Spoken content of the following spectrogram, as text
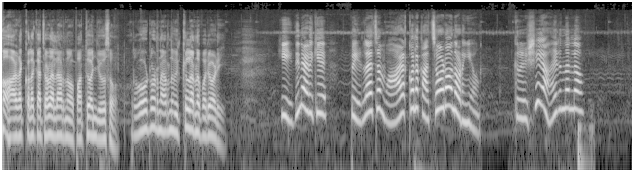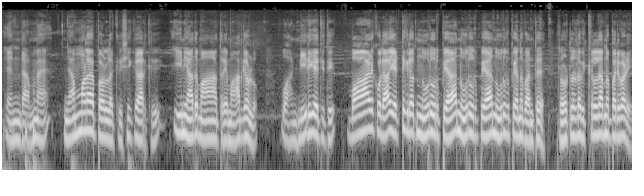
വാഴക്കൊല കച്ചവടം അല്ലായിരുന്നോ? പത്ത് അഞ്ച് ദിവസമോ റോഡിലൂടെ നടന്ന് വിൽക്കലായിരുന്നു പരിപാടി? ഇതിനിടയ്ക്ക് പിള്ളേച്ചൻ വാഴക്കൊല കച്ചവടം തുടങ്ങിയോ? കൃഷി ആയിരുന്നല്ലോ എന്റെ അമ്മ നമ്മളെ പോലുള്ള കൃഷിക്കാർക്ക് ഇനി അത് മാത്രമേ മാർഗമുള്ളൂ വണ്ടിയിൽ കയറ്റിയിട്ട് വാഴക്കൊല എട്ട് കിലോ നൂറ് ഉറുപ്പ്യ നൂറ് ഉറുപ്പ്യ നൂറ് ഉറുപ്പ്യ എന്ന് പറഞ്ഞിട്ട് റോട്ടിലുള്ള വിൽക്കലായിരുന്നു പരിപാടി.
